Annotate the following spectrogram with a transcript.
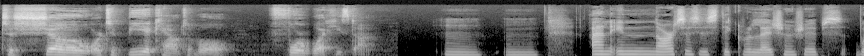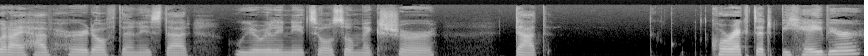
to show or to be accountable for what he's done? Mm, mm. And in narcissistic relationships, what I have heard often is that we really need to also make sure that corrected behavior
